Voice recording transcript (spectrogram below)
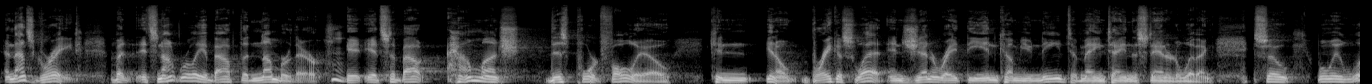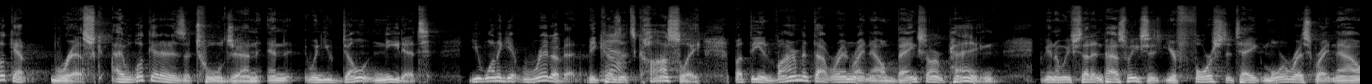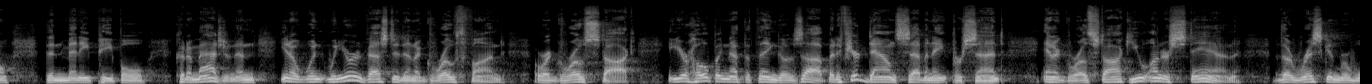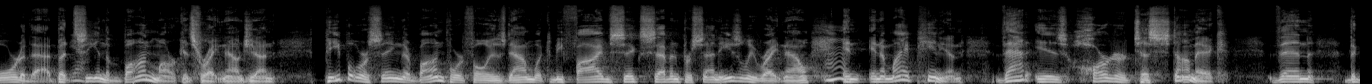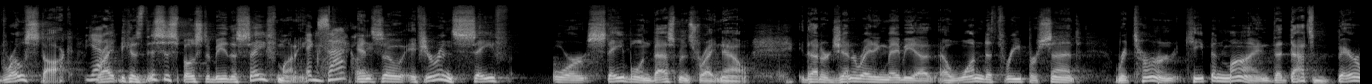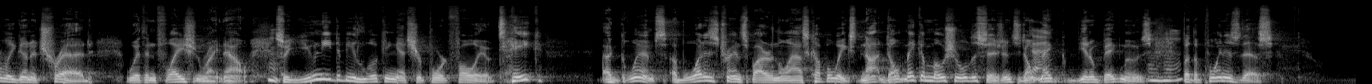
And that's great. But it's not really about the number there. Hmm. It, it's about how much this portfolio can, you know, break a sweat and generate the income you need to maintain the standard of living. So when we look at risk, I look at it as a tool, Jen, and when you don't need it, you want to get rid of it because yeah. it's costly. But the environment that we're in right now, banks aren't paying. You know, we've said it in past weeks, you're forced to take more risk right now than many people could imagine. And, you know, when, when you're invested in a growth fund, or a growth stock, you're hoping that the thing goes up. But if you're down seven, eight percent in a growth stock, you understand the risk and reward of that. But yeah. see, in the bond markets right now, Jen, people are seeing their bond portfolios down what could be five, six, seven percent easily right now. Mm. And, and in my opinion, that is harder to stomach than the growth stock, yeah. right? Because this is supposed to be the safe money. Exactly. And so if you're in safe or stable investments right now that are generating maybe a, a 1 to 3% return, keep in mind that that's barely going to tread with inflation right now. Hmm. So you need to be looking at your portfolio. Take a glimpse of what has transpired in the last couple weeks. Not don't make emotional decisions, don't okay. make, you know, big moves. Mm-hmm. But the point is this.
